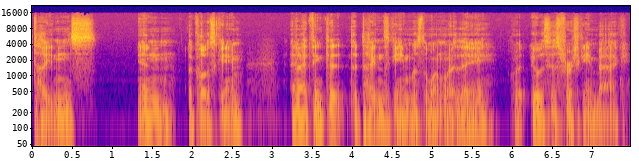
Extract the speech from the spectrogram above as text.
Titans in a close game, and I think that the Titans game was the one where they it was his first game back.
